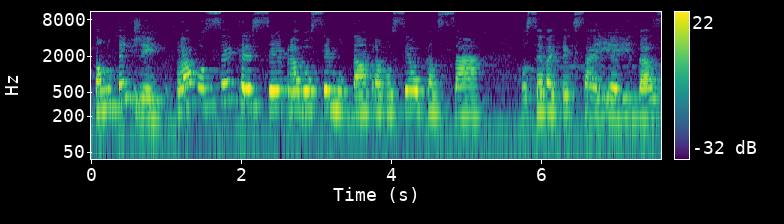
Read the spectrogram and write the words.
Então não tem jeito. Para você crescer, para você mudar, para você alcançar, você vai ter que sair aí das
